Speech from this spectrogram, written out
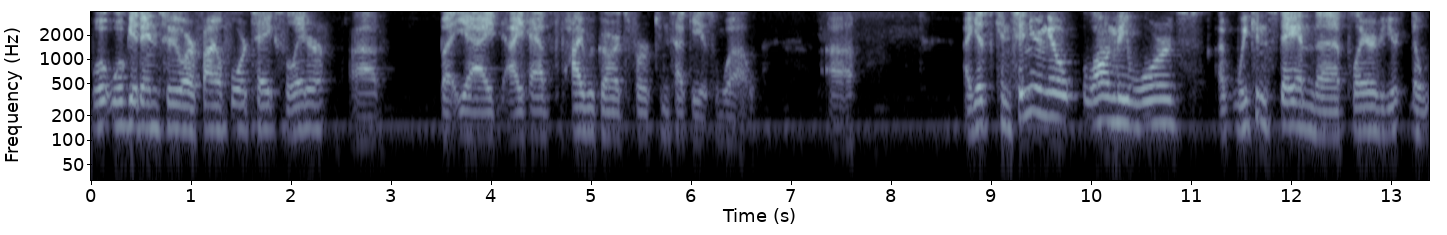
we'll we'll get into our final four takes later. Uh, but yeah, I, I have high regards for Kentucky as well. I guess continuing along the awards, uh, we can stay in the player of year, the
